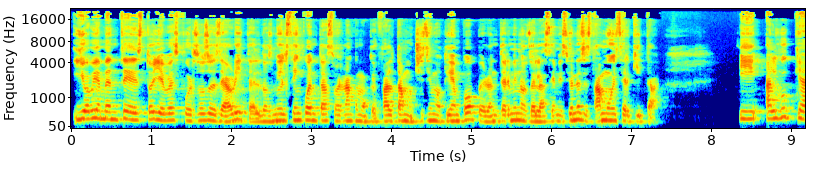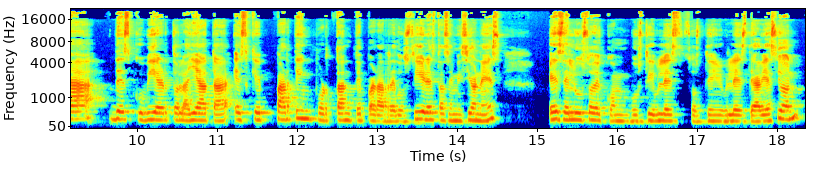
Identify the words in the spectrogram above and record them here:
y obviamente esto lleva esfuerzos desde ahorita. El 2050 suena como que falta muchísimo tiempo, pero en términos de las emisiones está muy cerquita. Y algo que ha descubierto la IATA es que parte importante para reducir estas emisiones es el uso de combustibles sostenibles de aviación,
